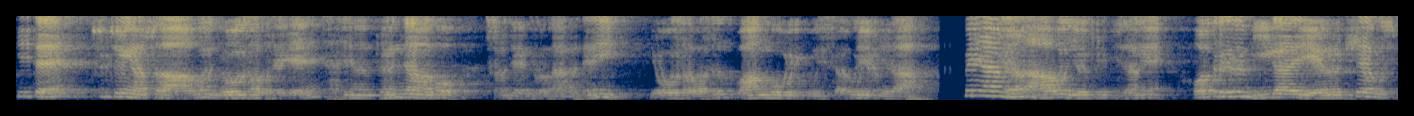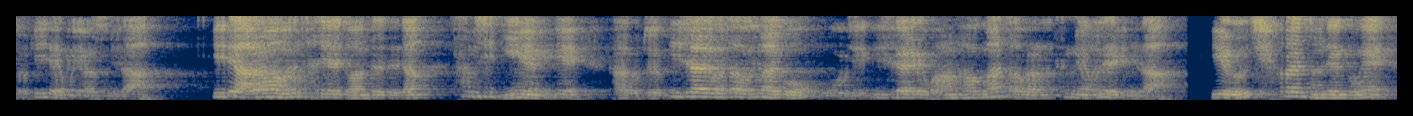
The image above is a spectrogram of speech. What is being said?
이때 출정에 앞서 아합은 여호사밧에게 자신은 변장하고 전쟁터로 나가더니 여호사밧은 왕복을 입고 있으라고 이릅니다. 왜냐하면 아합은 이렇게 위장해 어떻게든 미가의 예언을 피하고 싶었기 때문이었습니다. 이때 아람왕은 자신의 전체대장 32명에게 가급적 이스라엘과 싸우지 말고 오직 이스라엘의 왕하고만 싸우라는 특명을 내립니다. 이후 치열한 전쟁통에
